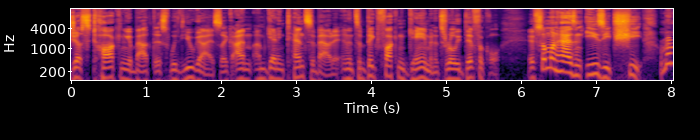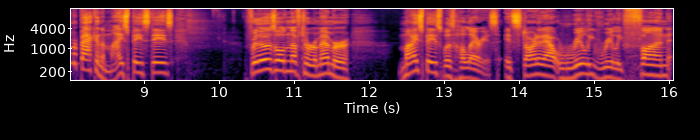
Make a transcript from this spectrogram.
just talking about this with you guys. Like I'm I'm getting tense about it and it's a big fucking game and it's really difficult. If someone has an easy cheat, remember back in the MySpace days? For those old enough to remember, MySpace was hilarious. It started out really, really fun,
